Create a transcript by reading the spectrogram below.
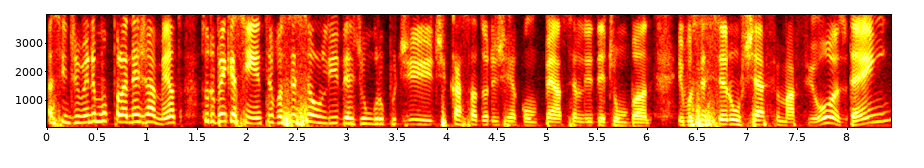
assim, de mínimo planejamento. Tudo bem que, assim, entre você ser um líder de um grupo de, de caçadores de recompensa, ser um líder de um bando, e você ser um chefe mafioso, tem,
